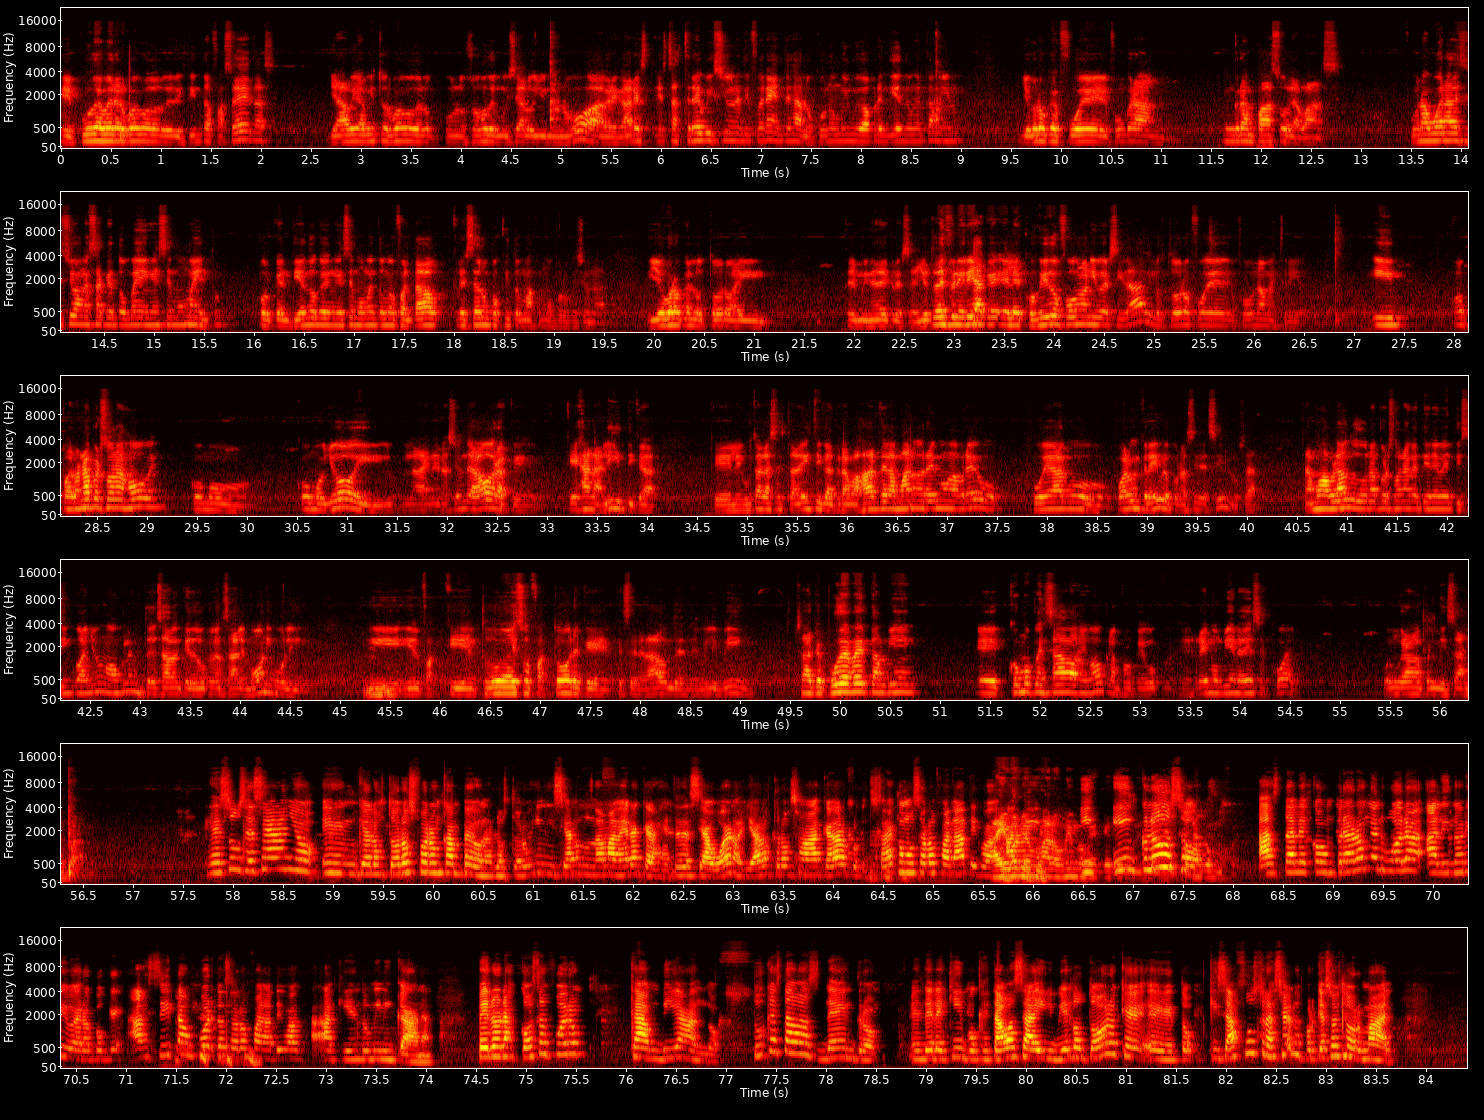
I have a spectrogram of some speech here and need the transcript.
Eh, pude ver el juego de distintas facetas ya había visto el juego con los ojos de Moisés Junior Novoa, agregar es, estas tres visiones diferentes a lo que uno mismo iba aprendiendo en el camino, yo creo que fue, fue un, gran, un gran paso de avance. Fue una buena decisión esa que tomé en ese momento, porque entiendo que en ese momento me faltaba crecer un poquito más como profesional. Y yo creo que en los toros ahí terminé de crecer. Yo te definiría que el escogido fue una universidad y los toros fue, fue una maestría. Y para una persona joven como, como yo y la generación de ahora, que, que, es analítica, que le gustan las estadísticas, trabajar de la mano de Raymond Abreu fue algo, fue algo increíble, por así decirlo. O sea, estamos hablando de una persona que tiene 25 años en Oakland, ustedes saben que de Oakland sale Moneyball y, y, y, el, y, todos esos factores que, que se heredaron desde Billy Bean. O sea, que pude ver también eh, cómo pensaban en Oakland, porque Raymond viene de esa escuela. Fue un gran aprendizaje para mí. Jesús, ese año en que los toros fueron campeones, los toros iniciaron de una manera que la gente decía, bueno, ya los toros se van a quedar, porque tú sabes cómo son los fanáticos. Ahí volvemos a lo mismo. Y, que, que, incluso hasta le compraron el vuelo a Lino Rivera, porque así tan fuertes son los fanáticos aquí en Dominicana. Pero las cosas fueron cambiando. Tú que estabas dentro del equipo, que estabas ahí viendo todo lo que, eh, quizás frustraciones, porque eso es normal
